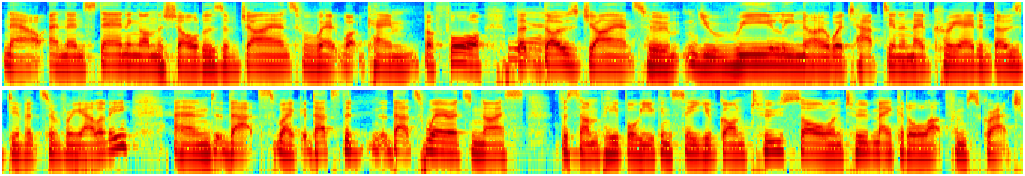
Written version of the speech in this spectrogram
now. And then standing on the shoulders of giants, where what came before, but Yeah. those giants who you really know were tapped in and they've created those divots of reality. And that's like, that's the, that's where it's nice for some people. You can see you've gone too soul and to make it all up from scratch.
